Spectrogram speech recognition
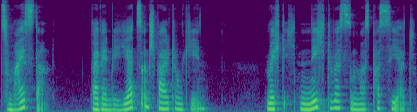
zu meistern. Weil wenn wir jetzt in Spaltung gehen, möchte ich nicht wissen, was passiert,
